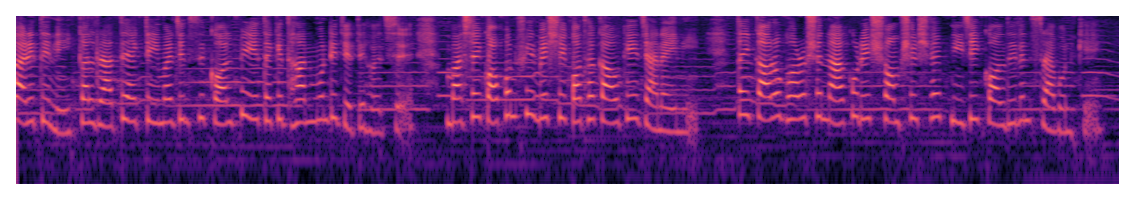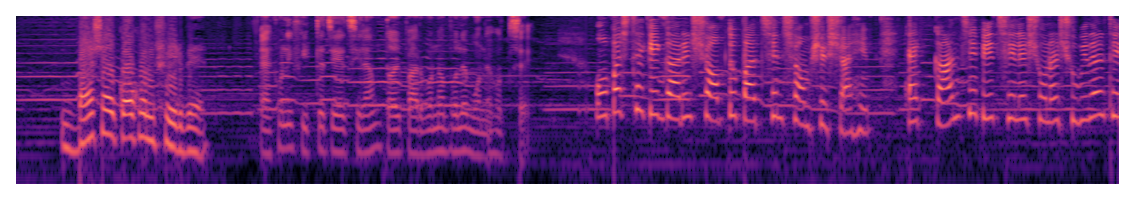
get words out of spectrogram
বাড়িতে নেই। কাল রাতে একটা ইমার্জেন্সি কল পেয়ে তাকে ধানমন্ডি যেতে হয়েছে। বাসায় কখন ফিরবে সে কথা কাউকেই জানায়নি। তাই কারও ভরসা না করে শমশের সাহেব নিজেই কল দিলেন শ্রাবণকে। বাসায় কখন ফিরবে? এখনই ফিরতে চেয়েছিলাম তবে পারব না বলে মনে হচ্ছে। ওপাশ থেকে গাড়ির শব্দ পাচ্ছেন শমশের সাহেব। এক কান চেপে ছেলের শোনার সুবিধার্থে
